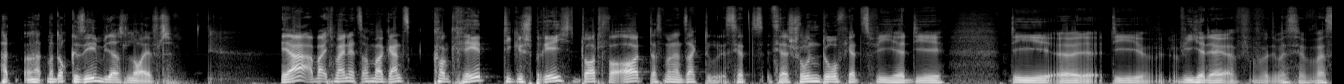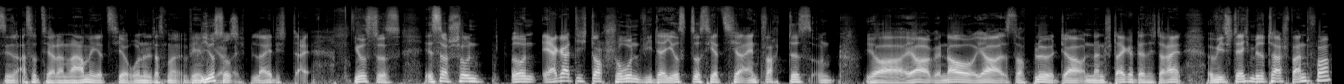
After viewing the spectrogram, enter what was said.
hat. Hat man doch gesehen, wie das läuft. Ja, aber ich meine jetzt auch mal ganz konkret die Gespräche dort vor Ort, dass man dann sagt, du, ist jetzt ist ja schon doof jetzt, wie hier die die äh, die wie hier der was, was ist dieser asozialer Name jetzt hier, ohne dass man wem Justus. gleich beleidigt. Äh, Justus ist doch schon und ärgert dich doch schon, wie der Justus jetzt hier einfach das und ja, ja, genau, ja, ist doch blöd, ja, und dann steigert er sich da rein. Irgendwie stelle ich mir total spannend vor,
